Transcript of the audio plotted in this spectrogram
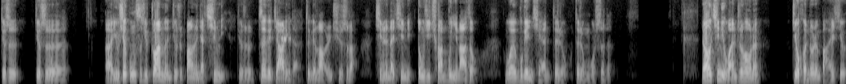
就是就是，呃，有些公司就专门就是帮人家清理，就是这个家里的这个老人去世了，请人来清理，东西全部你拿走，我也不给你钱，这种这种模式的。然后清理完之后呢，就很多人把一些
